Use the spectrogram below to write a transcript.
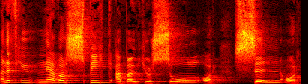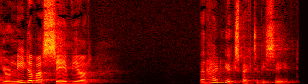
and if you never speak about your soul or sin or your need of a Savior, then how do you expect to be saved?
